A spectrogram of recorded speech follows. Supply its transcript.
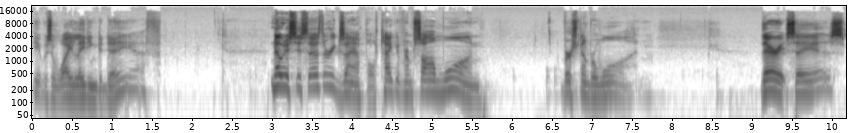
it was a way leading to death. Notice this other example taken from Psalm 1, verse number 1. There it says,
